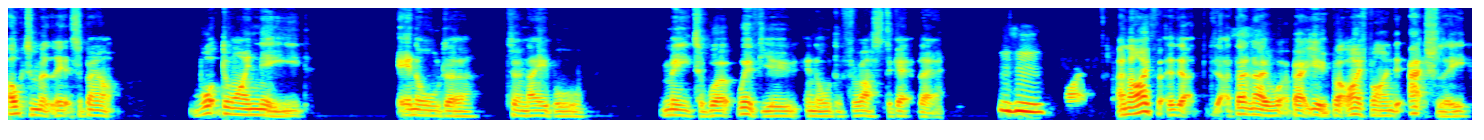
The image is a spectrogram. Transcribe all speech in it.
ultimately it's about what do I need in order to enable me to work with you in order for us to get there. Mhm. And I, uh, I don't know what about you, but I find it actually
